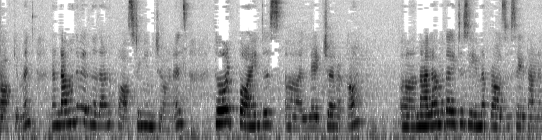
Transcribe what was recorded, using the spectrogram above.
ഡോക്യുമെന്റ് രണ്ടാമത് വരുന്നതാണ് posting in journals third point is ledger account നാലാമതായിട്ട് ചെയ്യുന്ന പ്രോസസ്സ് ഏതാണ്?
